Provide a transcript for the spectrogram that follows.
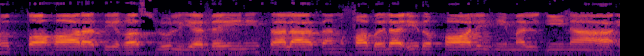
الطهارة غسل اليدين ثلاثا قبل إدخالهما الإناء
